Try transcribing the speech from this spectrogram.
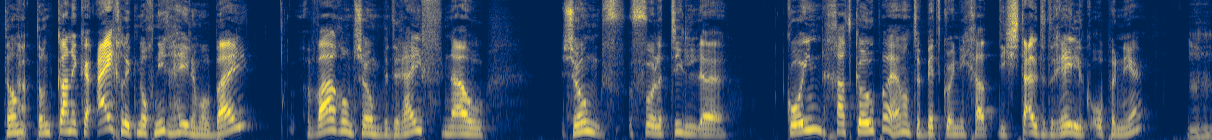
dan, Ja. dan kan ik er eigenlijk nog niet helemaal bij waarom zo'n bedrijf nou zo'n volatiele coin gaat kopen. Hè? Want de bitcoin die, gaat, die stuit het redelijk op en neer. Mhm.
